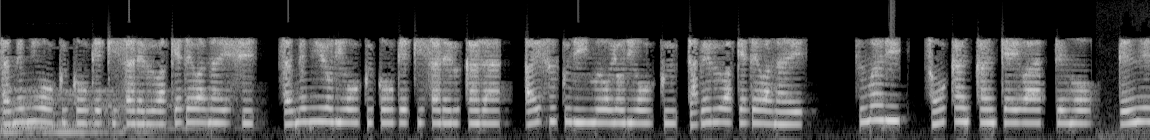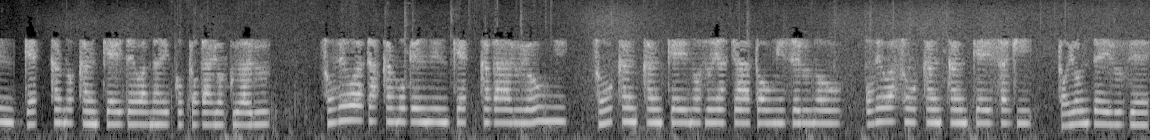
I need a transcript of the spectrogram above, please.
サメに多く攻撃されるわけではないし、サメにより多く攻撃されるから、アイスクリームをより多く食べるわけではない。つまり、相関関係はあっても、原因結果の関係ではないことがよくある。それをあたかも原因結果があるように、相関関係の図やチャートを見せるのを、俺は相関関係詐欺、と呼んでいるぜ。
